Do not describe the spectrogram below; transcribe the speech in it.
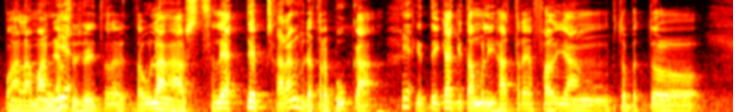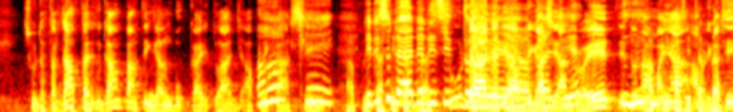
pengalaman yang Iya. sudah ter- terulang harus selektif sekarang sudah terbuka Iya. ketika kita melihat travel yang betul-betul sudah terdaftar itu gampang tinggal buka itu aja aplikasi. Jadi Aplikasi sudah ada cerdas. di situ. sudah ada di ya, aplikasi ya? Android itu namanya Aplikasi cerdas. aplikasi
